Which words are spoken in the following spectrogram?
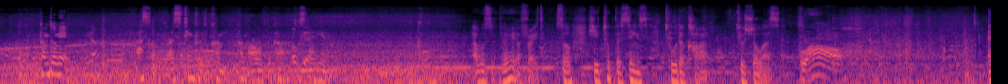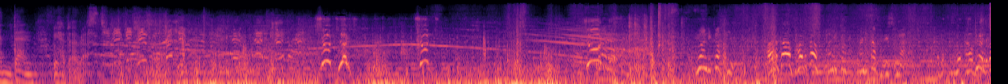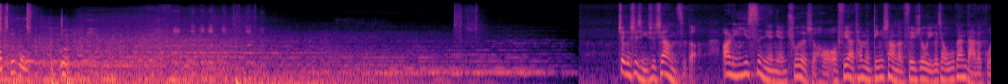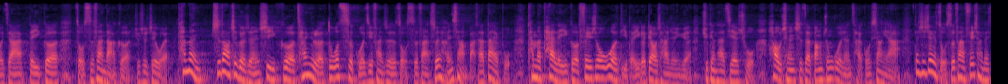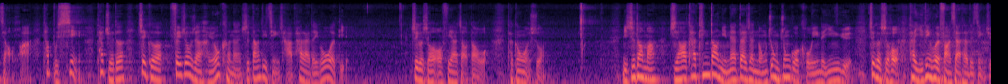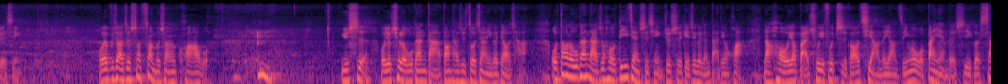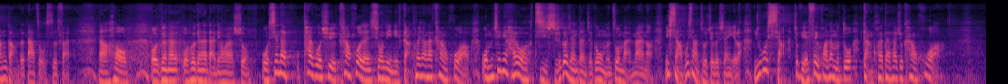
come to me. Yeah. Ask ask Tinker to come come out of the car. to Okay. Stand here. I was very afraid, so he took the things to the car to show us. Wow. And then we had to arrest. Shoot! Shoot! Shoot! Shoot! You handcuff him. Handcuff! Handcuff! Handcuff, handcuff this man. Help me handcuff 这个事情是这样子的，二零一四年年初的时候，奥菲亚他们盯上了非洲一个叫乌干达的国家的一个走私犯大哥，就是这位。他们知道这个人是一个参与了多次国际犯罪的走私犯，所以很想把他逮捕。他们派了一个非洲卧底的一个调查人员去跟他接触，号称是在帮中国人采购象牙。但是这个走私犯非常的狡猾，他不信，他觉得这个非洲人很有可能是当地警察派来的一个卧底。这个时候，奥菲亚找到我，他跟我说。你知道吗？只要他听到你那带着浓重中国口音的英语，这个时候他一定会放下他的警觉心。我也不知道这算算不算夸我。于是我就去了乌干达，帮他去做这样一个调查。我到了乌干达之后，第一件事情就是给这个人打电话，然后要摆出一副趾高气扬的样子，因为我扮演的是一个香港的大走私犯。然后我跟他，我会跟他打电话说：“我现在派过去看货的兄弟，你赶快让他看货啊！我们这边还有几十个人等着跟我们做买卖呢。你想不想做这个生意了？如果想，就别废话那么多，赶快带他去看货啊！”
